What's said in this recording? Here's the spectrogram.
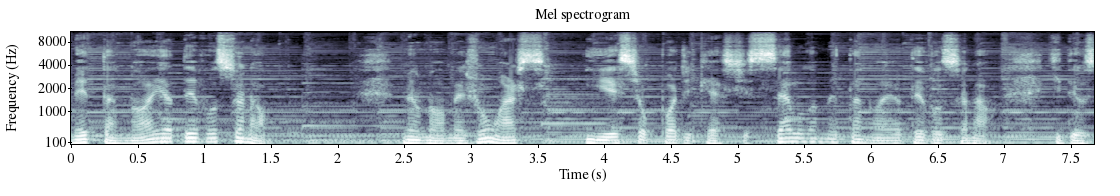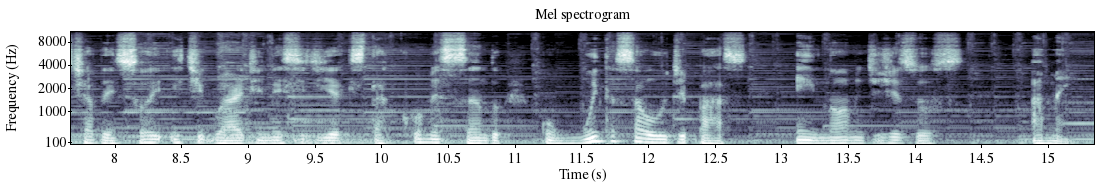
Metanoia Devocional. Meu nome é João Arce e este é o podcast Célula Metanoia Devocional. Que Deus te abençoe e te guarde nesse dia que está começando com muita saúde e paz. Em nome de Jesus. Amém.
